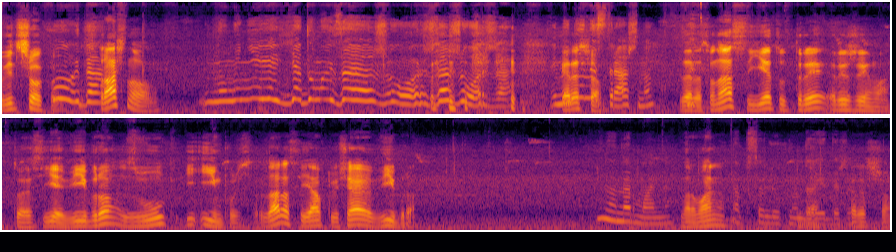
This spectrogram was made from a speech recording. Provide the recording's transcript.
Від шоку. Ух, да. Страшно вам? Ну мені, я думаю, за Жорж, за Жоржа. І мені Хорошо. не страшно. Зараз у нас є тут три режими. Тобто є вібро, звук і імпульс. Зараз я включаю вібро. Ну, нормально. Нормально? Абсолютно, да, і даже. Хорошо.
